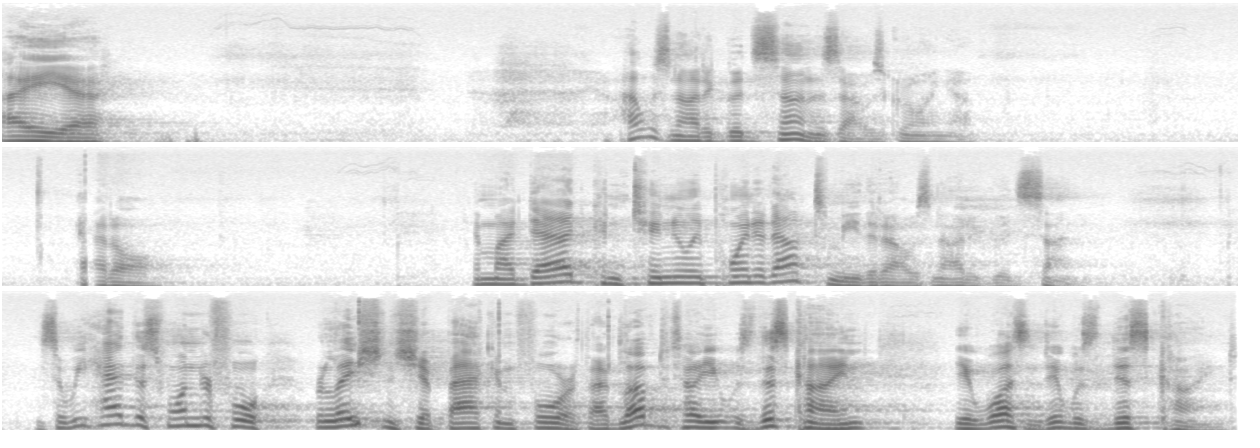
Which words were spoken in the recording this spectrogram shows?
I, uh, I was not a good son as I was growing up, at all. And my dad continually pointed out to me that I was not a good son. And so we had this wonderful relationship back and forth. I'd love to tell you it was this kind. It wasn't, it was this kind.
